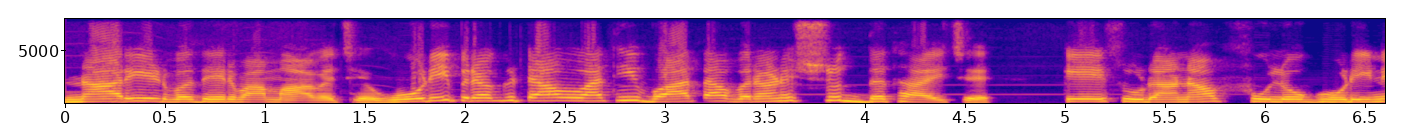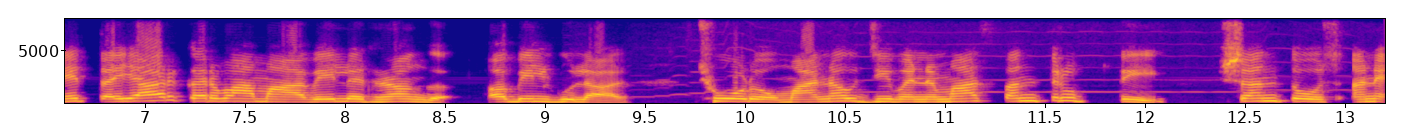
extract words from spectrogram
નારિયેળ વધેરવામાં આવે છે. હોળી પ્રગટાવવાથી વાતાવરણ શુદ્ધ થાય છે. કેસુડાના ફૂલો ઘોડીને તૈયાર કરવામાં આવેલ રંગ અબિલ ગુલાલ. છોડો માનવ જીવનમાં સંતૃપ્તિ, સંતોષ અને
